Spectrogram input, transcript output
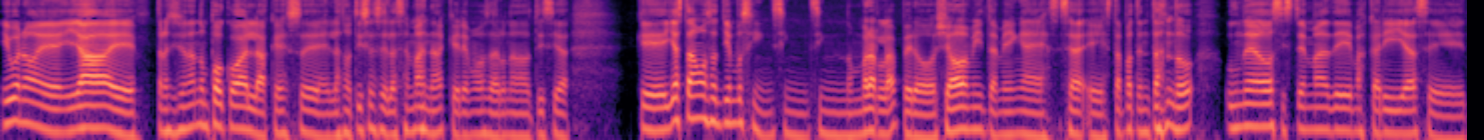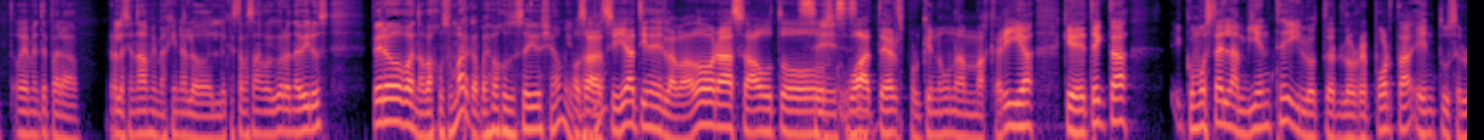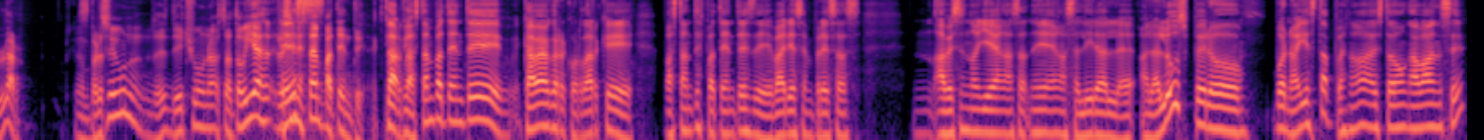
y bueno, eh, ya eh, transicionando un poco a las que es eh, las noticias de la semana, queremos dar una noticia que ya estábamos un tiempo sin, sin, sin nombrarla, pero Xiaomi también está patentando un nuevo sistema de mascarillas, obviamente para relacionados, me imagino, lo, lo que está pasando con el coronavirus, Pero bueno, bajo su marca, pues bajo su sello Xiaomi. O pues, sea, ¿no? si ya tiene lavadoras, autos, Sí, sí, sí. waters, ¿por qué no una mascarilla que detecta cómo está el ambiente y lo, te lo reporta en tu celular? Me parece un, de hecho, una, o sea, todavía recién Es- está en patente. Claro, claro, está en patente. Cabe recordar que bastantes patentes de varias empresas a veces no llegan a, no llegan a salir al- a la luz, pero bueno, ahí está, pues, ¿no? Ha estado un avance.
